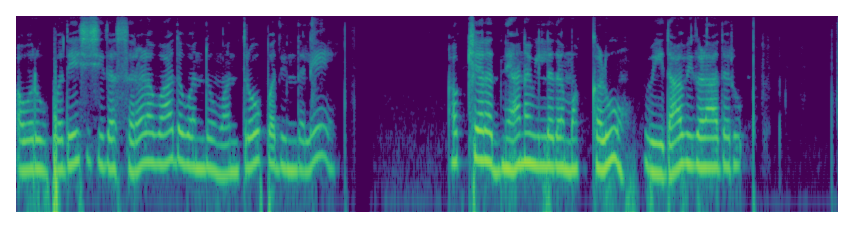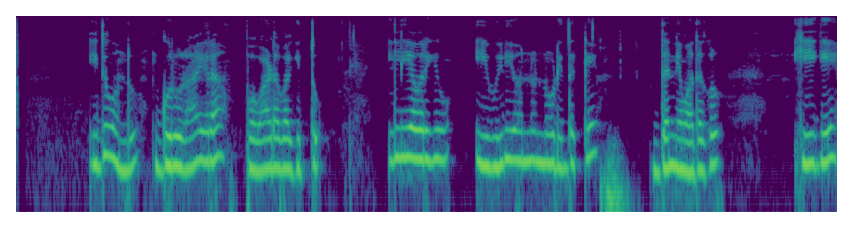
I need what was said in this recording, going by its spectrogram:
ಅವರು ಉಪದೇಶಿಸಿದ ಸರಳವಾದ ಒಂದು ಮಂತ್ರೋಪದಿಂದಲೇ ಅಕ್ಷರ ಜ್ಞಾನವಿಲ್ಲದ ಮಕ್ಕಳು ವೇದಾವಿಗಳಾದರು. ಇದು ಒಂದು ಗುರುರಾಯರ ಪವಾಡವಾಗಿತ್ತು. ಇಲ್ಲಿಯವರೆಗೂ ಈ ವಿಡಿಯೋವನ್ನು ನೋಡಿದ್ದಕ್ಕೆ ಧನ್ಯವಾದಗಳು. ಹೀಗೆ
